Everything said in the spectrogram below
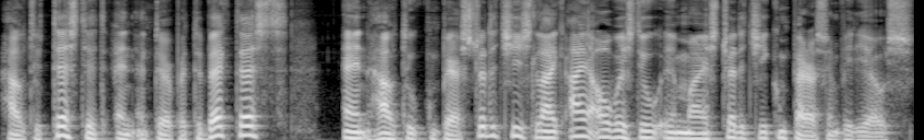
how to test it and interpret the backtests, and how to compare strategies like I always do in my strategy comparison videos.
